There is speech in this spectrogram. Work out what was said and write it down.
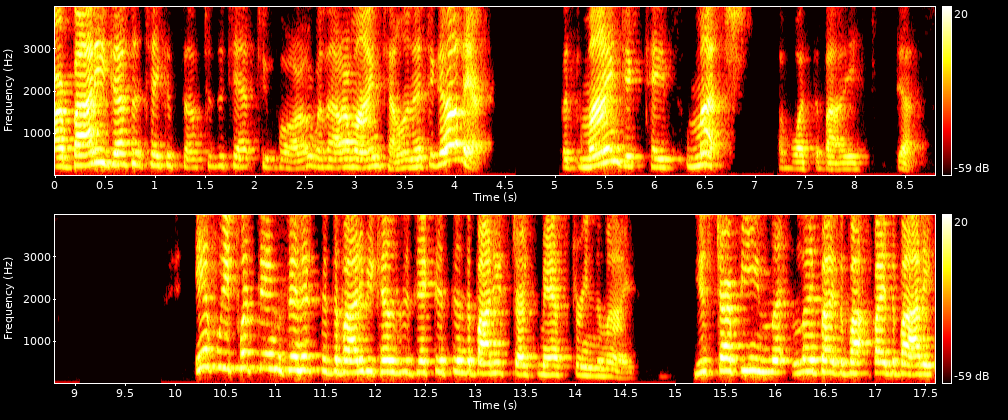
Our body doesn't take itself to the tattoo parlor without our mind telling it to go there. But the mind dictates much of what the body does. If we put things in it that the body becomes addicted, then the body starts mastering the mind. You start being led by the, by the body.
